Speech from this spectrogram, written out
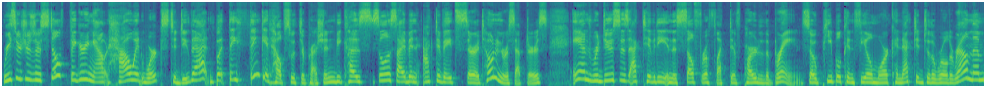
Researchers are still figuring out how it works to do that, but they think it helps with depression because psilocybin activates serotonin receptors and reduces activity in the self reflective part of the brain. So people can feel more connected to the world around them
